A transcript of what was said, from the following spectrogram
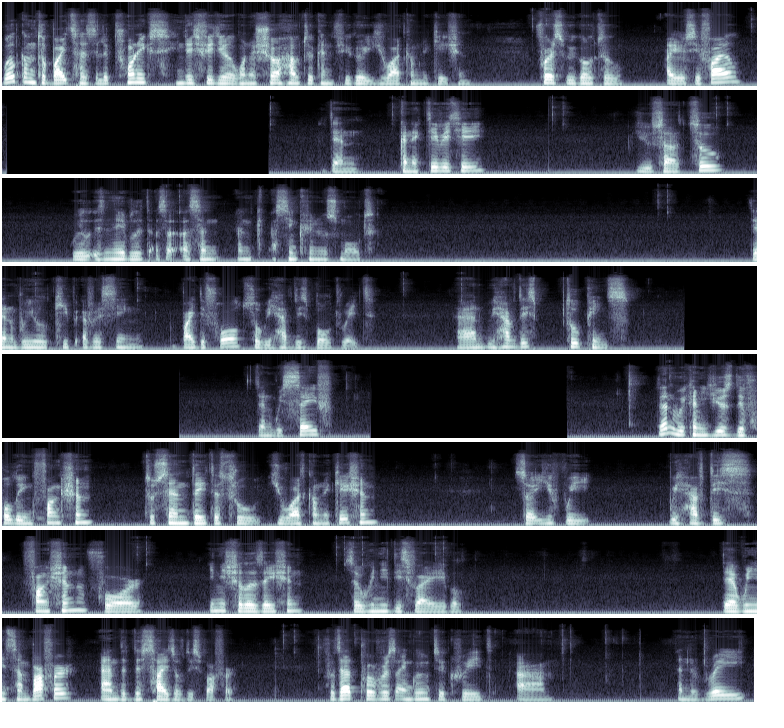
Welcome to Bite Size Electronics. In this video I want to show how to configure UART communication. First we go to IOC file, then connectivity, USART2 will enable it as, a, as an, an asynchronous mode. Then we will keep everything by default so we have this baud rate. And we have these two pins then we save. Then we can use the following function to send data through UART communication. So if we we have this function for initialization so we need this variable. Then we need some buffer and the size of this buffer. For that purpose I'm going to create um, an array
